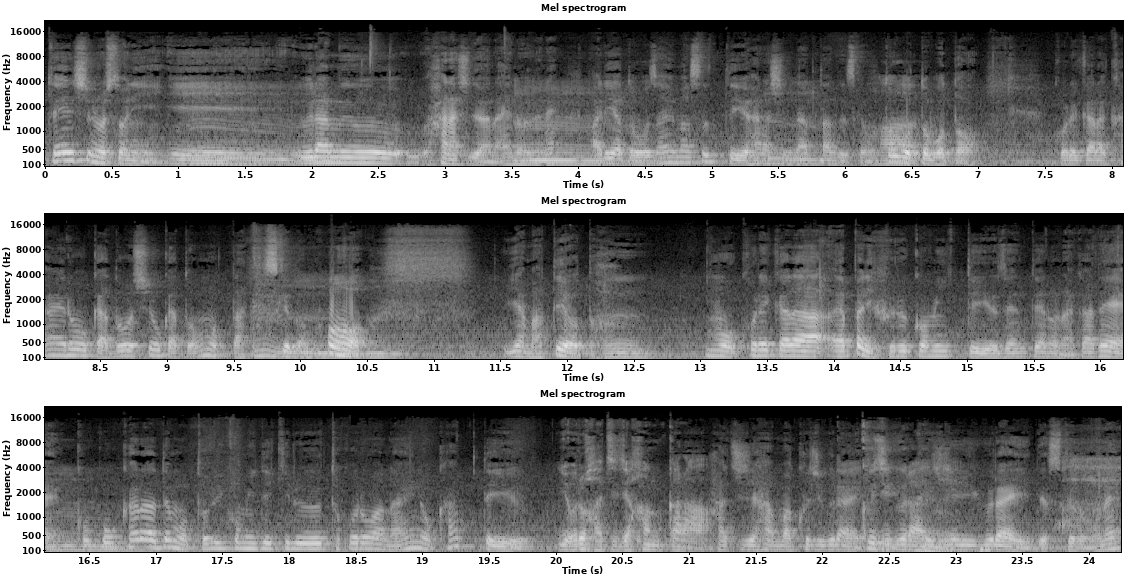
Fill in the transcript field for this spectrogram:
店主の人に、えー、恨む話ではないのでねありがとうございますっていう話になったんですけどもとぼとぼとこれから帰ろうかどうしようかと思ったんですけどもいや待てよと。もうこれからやっぱりフルコミっていう前提の中で、ここからでも飛び込みできるところはないのかっていう。夜8時半から。8時半、まあ、9時ぐらい。9時ぐらい時ぐらいですけどもね。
